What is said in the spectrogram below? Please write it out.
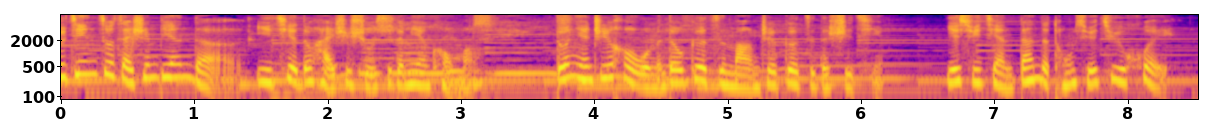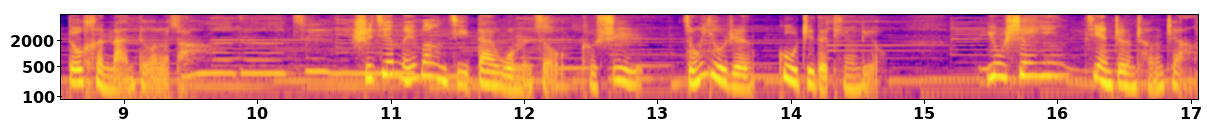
如今坐在身边的一切都还是熟悉的面孔吗？多年之后，我们都各自忙着各自的事情，也许简单的同学聚会都很难得了吧。时间没忘记带我们走，可是总有人固执的停留，用声音见证成长，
